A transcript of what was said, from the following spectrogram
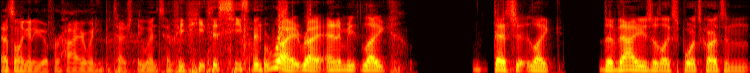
That's only going to go for higher when he potentially wins MVP this season. Right, right. And I mean, like, that's like the values of like sports cards and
